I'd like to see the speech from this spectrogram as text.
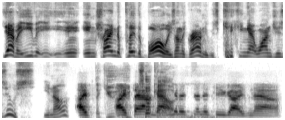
Yeah, but even in, in trying to play the ball he's on the ground, he was kicking at Juan Jesus, you know? I like you, I you found took it. I'm gonna send it to you guys now.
